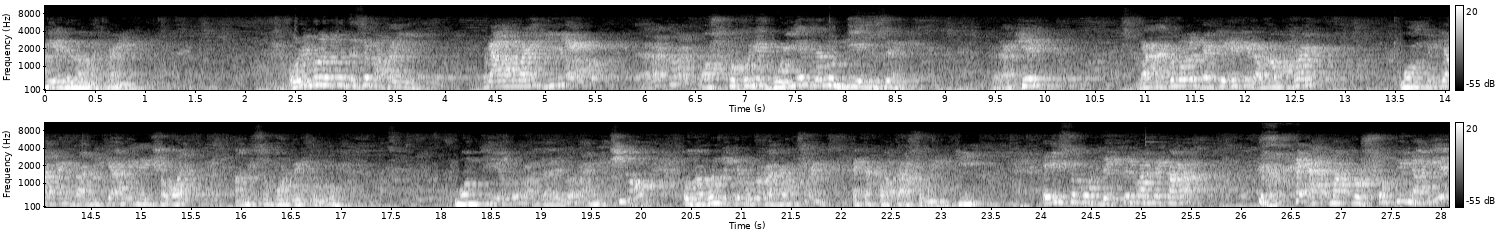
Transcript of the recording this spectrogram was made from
দিয়ে দিলাম ওখানে ওই বলে তো দেশে পাঠাইলে রাজবাড়ি দিয়ে কষ্ট করে বইয়ে যেন নিয়ে গেছে। রাখে রাজাকে বলে, দেখে রাজা মশাই মন্ত্রীকে আনেন, রানীকে আনেন এই সবাই আমি সোপর বের করব। মন্ত্রী এলো, রাজা এলো, রানী ছিল। ও তখন দেখে বলল, রাজামশাই, একটা কথা শোনেন কি? এই সফর দেখতে পারবে কারা একমাত্র সতী নারীর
